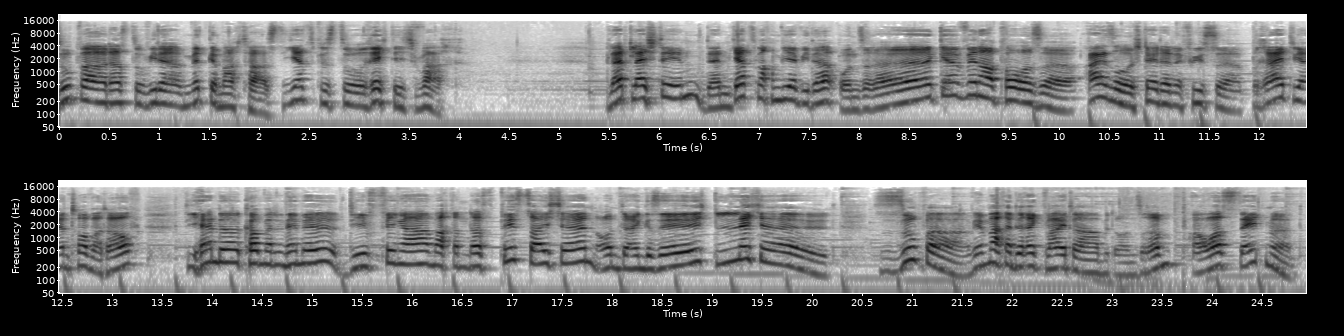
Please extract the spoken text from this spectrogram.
Super, dass du wieder mitgemacht hast. Jetzt bist du richtig wach. Bleib gleich stehen, denn jetzt machen wir wieder unsere Gewinnerpose. Also stell deine Füße breit wie ein Torwart auf, die Hände kommen in den Himmel, die Finger machen das Peace-Zeichen und dein Gesicht lächelt. Super, wir machen direkt weiter mit unserem Power Statement.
